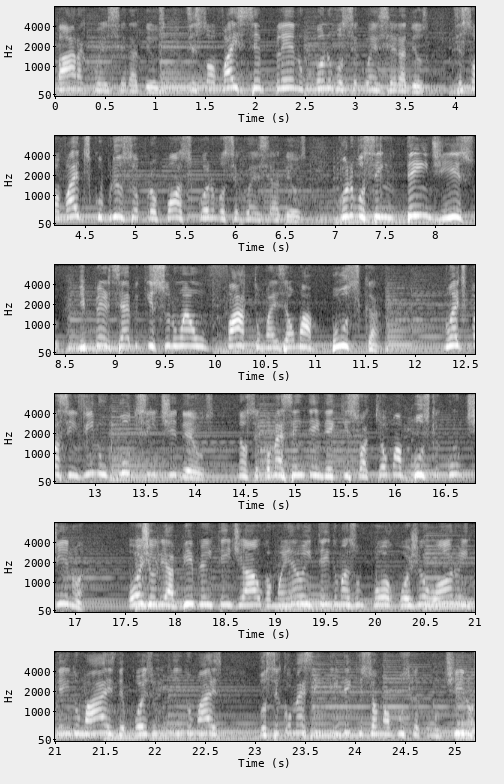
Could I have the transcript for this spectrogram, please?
para conhecer a Deus. Você só vai ser pleno quando você conhecer a Deus. Você só vai descobrir o seu propósito quando você conhecer a Deus. Quando você entende isso e percebe que isso não é um fato, mas é uma busca. Não é tipo assim, vim no culto sentir Deus. Não, você começa a entender que isso aqui é uma busca contínua. Hoje eu li a Bíblia, eu entendi algo. Amanhã eu entendo mais um pouco. Hoje eu oro, eu entendo mais. Depois eu entendo mais. Você começa a entender que isso é uma busca contínua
